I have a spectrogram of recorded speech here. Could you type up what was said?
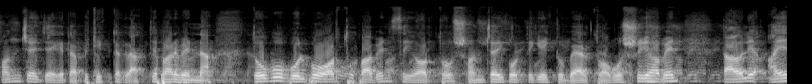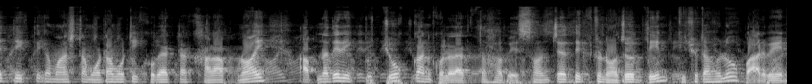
সঞ্চয় জায়গাটা আপনি ঠিকঠাক রাখতে পারবেন না। তবু বলব, অর্থ পাবেন, সেই অর্থ সঞ্চয় করতে গিয়ে একটু ব্যর্থ অবশ্যই হবেন। তাহলে আয়ের দিক থেকে মাসটা মোটামুটি খুব একটা খারাপ নয়। আপনাদের একটু চোখ কান খোলা রাখতে হবে। সঞ্চয়ের দিকে একটু নজর দিন, কিছুটা হলেও পারবেন।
